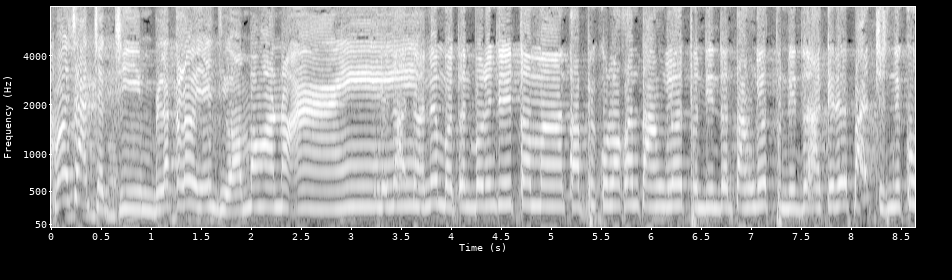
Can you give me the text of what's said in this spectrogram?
Wong sajek jimblek lho yang diomong ana ae. sakjane mboten purun cerita mak, tapi kula kan tanglet bendinten tanglet bendinten akhirnya Pak Jus niku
